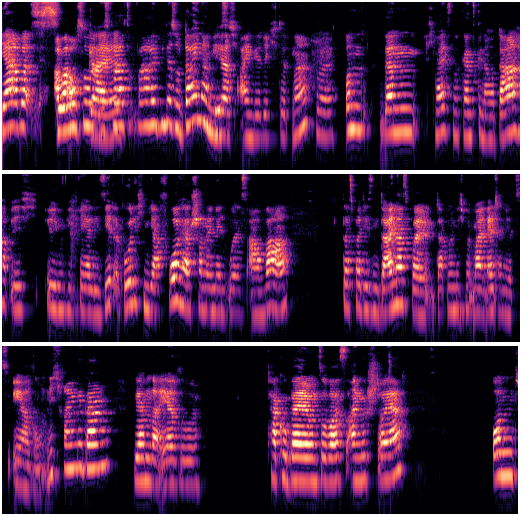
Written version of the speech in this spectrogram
Ja, aber, So aber auch so, geil. es war, war halt wieder so dinermäßig Ja. eingerichtet, ne? Voll. Und dann, ich weiß noch ganz genau, da habe ich irgendwie realisiert, obwohl ich ein Jahr vorher schon in den USA war, dass bei diesen Diners, weil da bin ich mit meinen Eltern jetzt eher so nicht reingegangen. Wir haben da eher so Taco Bell und sowas angesteuert. Und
